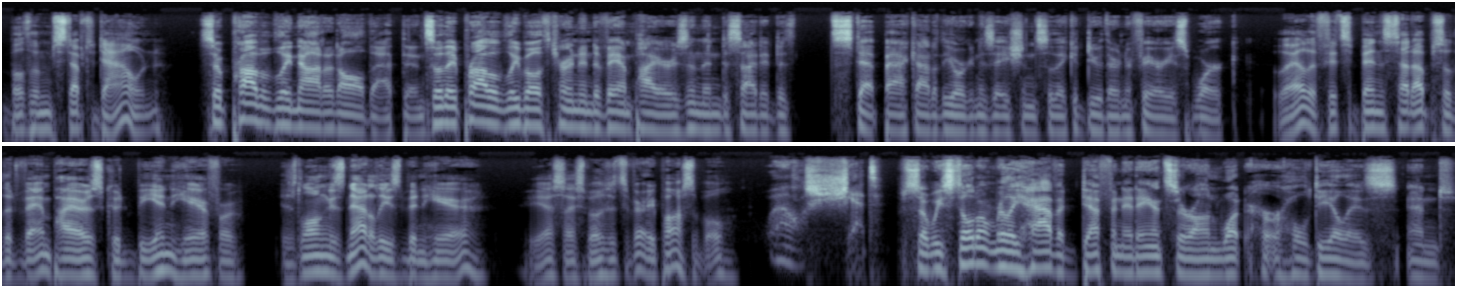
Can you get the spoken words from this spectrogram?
both of them stepped down. So probably not at all that then. So they probably both turned into vampires and then decided to step back out of the organization so they could do their nefarious work. Well, if it's been set up so that vampires could be in here for as long as Natalie's been here, yes, I suppose it's very possible. well, shit. So we still don't really have a definite answer on what her whole deal is and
